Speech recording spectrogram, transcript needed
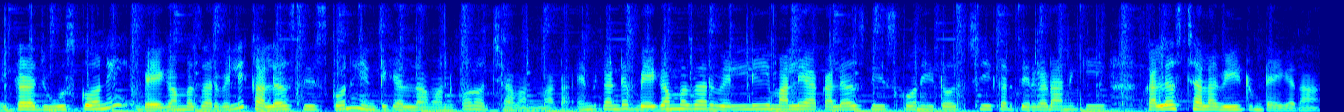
ఇక్కడ చూసుకొని బేగం బజార్ వెళ్ళి కలర్స్ తీసుకొని ఇంటికి వెళ్దాం అనుకొని వచ్చామన్నమాట. ఎందుకంటే బేగం బజార్ వెళ్ళి మళ్ళీ ఆ కలర్స్ తీసుకొని ఇటు వచ్చి ఇక్కడ తిరగడానికి కలర్స్ చాలా వీట్ ఉంటాయి కదా.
